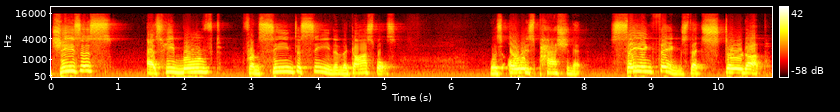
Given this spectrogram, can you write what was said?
Jesus, as he moved from scene to scene in the gospels, was always passionate, saying things that stirred up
